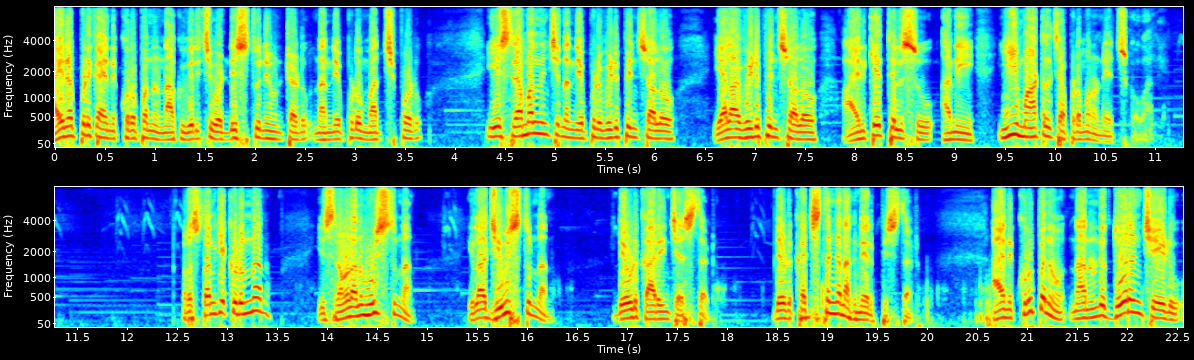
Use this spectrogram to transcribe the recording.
అయినప్పటికీ ఆయన కృపను నాకు విరిచి వడ్డిస్తూనే ఉంటాడు. నన్ను ఎప్పుడూ మర్చిపోడు. ఈ శ్రమల నుంచి నన్ను ఎప్పుడు విడిపించాలో ఎలా విడిపించాలో ఆయనకే తెలుసు అని ఈ మాటలు చెప్పడం మనం నేర్చుకోవాలి. ప్రస్తుతానికి ఇక్కడ ఉన్నాను ఈ శ్రమను అనుభవిస్తున్నాను. ఇలా జీవిస్తున్నాను. దేవుడు కార్యం చేస్తాడు. దేవుడు ఖచ్చితంగా నాకు నేర్పిస్తాడు. ఆయన కృపను నా నుండి దూరం చేయడు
